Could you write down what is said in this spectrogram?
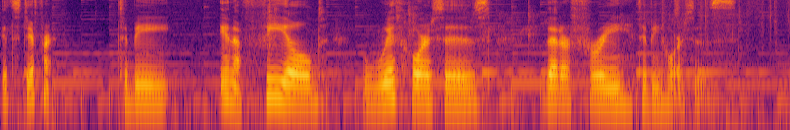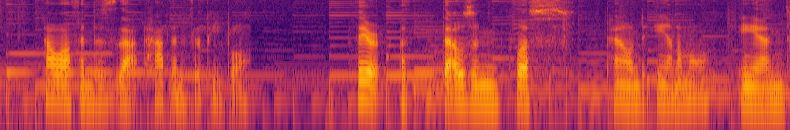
it's different to be in a field with horses that are free to be horses. How often does that happen for people? They're a thousand plus pound animal and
